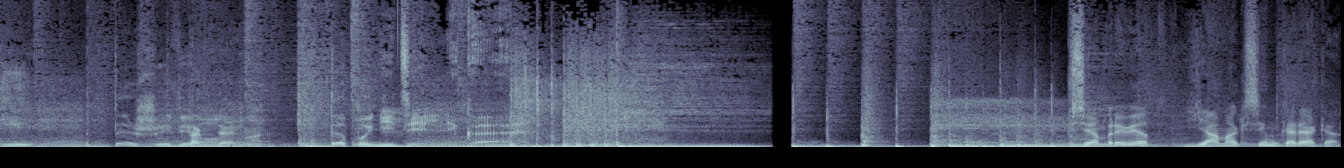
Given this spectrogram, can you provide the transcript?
и Доживем так далее. до понедельника. Всем привет, я Максим Коряка.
